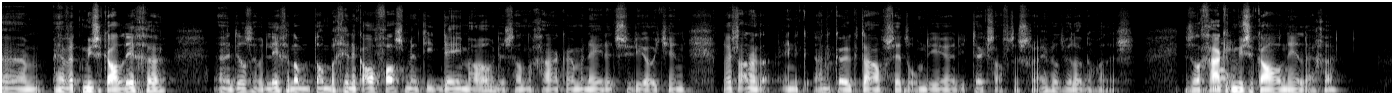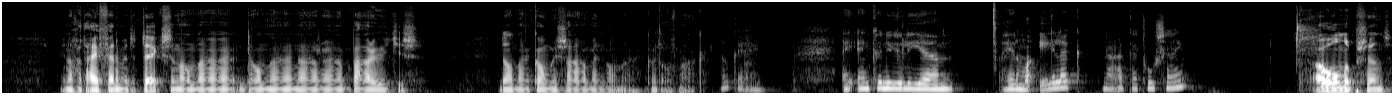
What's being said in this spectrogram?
hebben we het muzikaal liggen. Uh, deels hebben we het liggen, dan, dan begin ik alvast met die demo. Dus dan ga ik naar beneden het studiootje en blijf aan, het, in de, aan de keukentafel zitten om die, uh, die tekst af te schrijven. Dat wil ook nog wel eens. Dus dan ga ik het muzikaal neerleggen. En dan gaat hij verder met de tekst en dan, uh, dan na een paar uurtjes, dan komen we samen en dan kunnen we het afmaken. Oké. Okay. En, en, kunnen jullie um, helemaal eerlijk naar elkaar toe zijn? Oh, 100%.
